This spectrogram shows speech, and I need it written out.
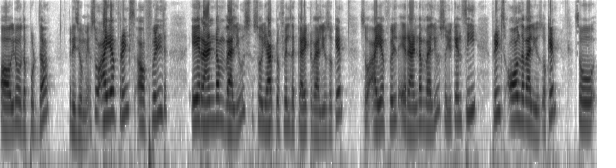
uh, you know the put the resume. So I have friends uh, filled a random values. So you have to fill the correct values okay? So I have filled a random value. So you can see friends all the values okay? So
